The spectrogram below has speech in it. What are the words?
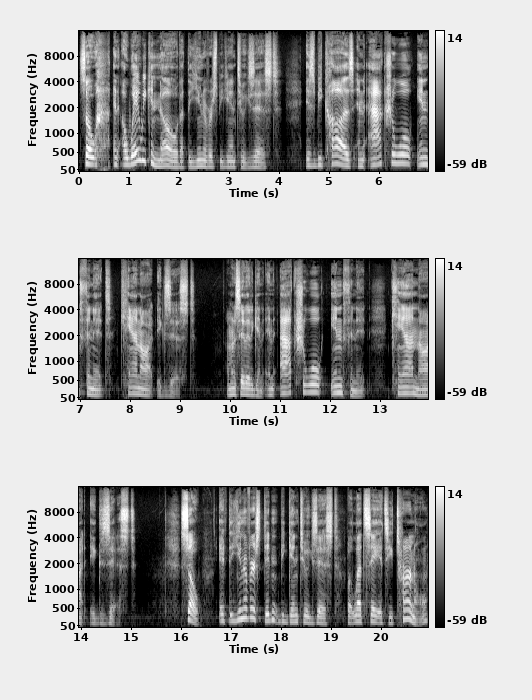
So, a way we can know that the universe began to exist is because an actual infinite cannot exist. I'm going to say that again. An actual infinite cannot exist. So, if the universe didn't begin to exist, but let's say it's eternal,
